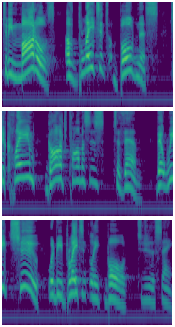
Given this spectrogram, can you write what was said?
to be models of blatant boldness, to claim God's promises to them that we too would be blatantly bold to do the same.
